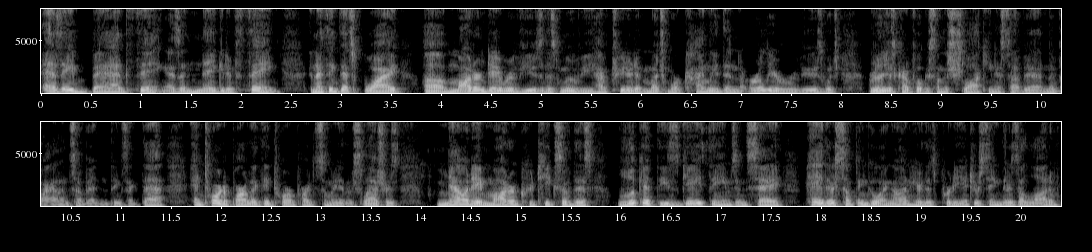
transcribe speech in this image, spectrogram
as a bad thing, as a negative thing. And I think that's why uh, modern day reviews of this movie have treated it much more kindly than the earlier reviews, which really just kind of focus on the schlockiness of it and the violence of it and things like that, and tore it apart like they tore apart so many other slashers. Nowadays, modern critiques of this look at these gay themes and say, hey, there's something going on here that's pretty interesting. There's a lot of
